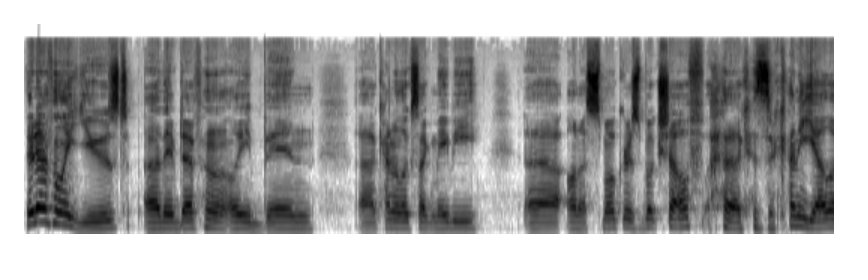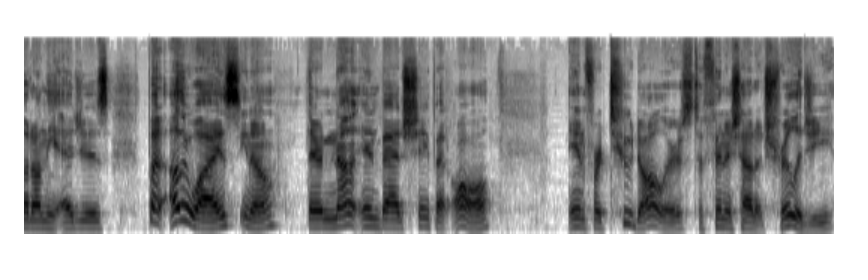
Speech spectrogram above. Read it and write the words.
They're definitely used. Uh, they've definitely been, uh, kind of looks like maybe uh, on a smoker's bookshelf because they're kind of yellowed on the edges. But otherwise, you know, they're not in bad shape at all. And for $2 to finish out a trilogy,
